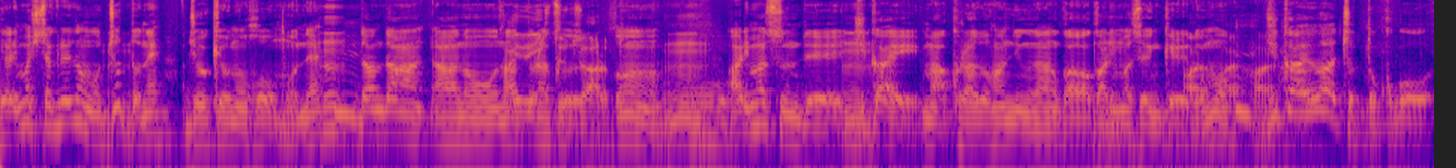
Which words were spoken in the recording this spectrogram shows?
やりましたけれどもちょっとね状況の方もねだんだんあのなんとなくうん。ありますんで次回まあクラウドファンディングなのかわかりませんけれども次回はちょっとここ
